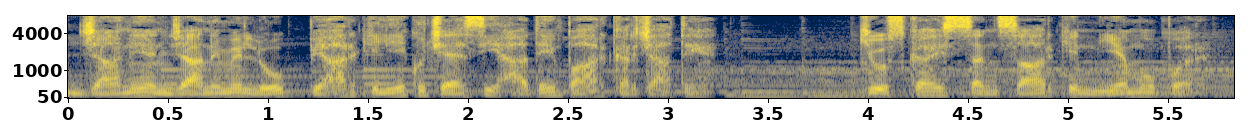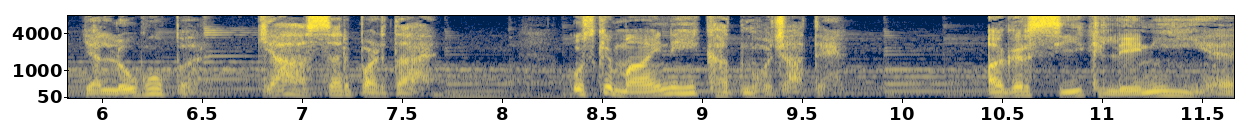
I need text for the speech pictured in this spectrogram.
जाने अनजाने में लोग प्यार के लिए कुछ ऐसी हदें पार कर जाते हैं कि उसका इस संसार के नियमों पर या लोगों पर क्या असर पड़ता है? उसके मायने ही खत्म हो जाते हैं। अगर सीख लेनी ही है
